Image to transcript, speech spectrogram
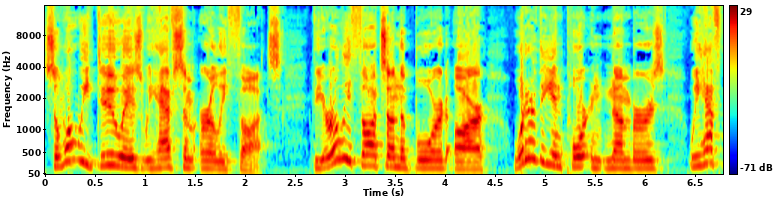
So what we do is we have some early thoughts. The early thoughts on the board are What are the important numbers? We have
